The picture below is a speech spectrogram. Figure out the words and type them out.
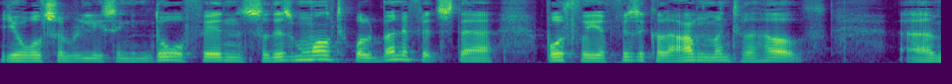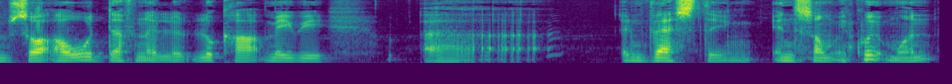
You're also releasing endorphins, so there's multiple benefits there, both for your physical and mental health. Um, so I would definitely look at maybe uh, investing in some equipment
